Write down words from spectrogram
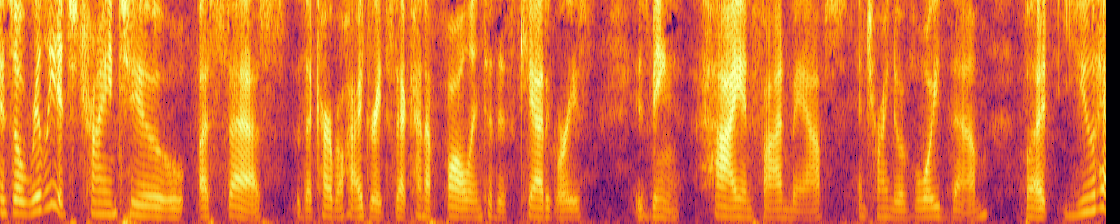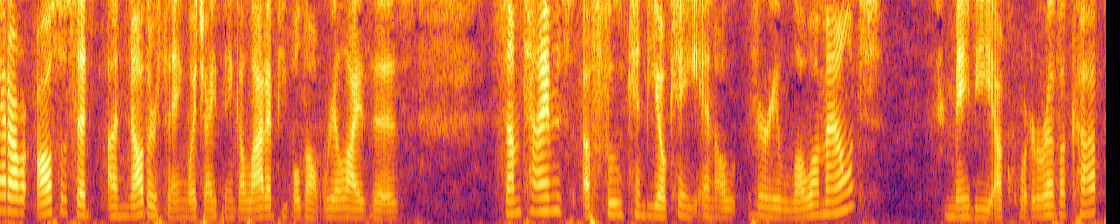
And so really it's trying to assess the carbohydrates that kind of fall into this categories is being high in FODMAPs and trying to avoid them. But you had also said another thing, which I think a lot of people don't realize is sometimes a food can be okay in a very low amount, maybe a quarter of a cup.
